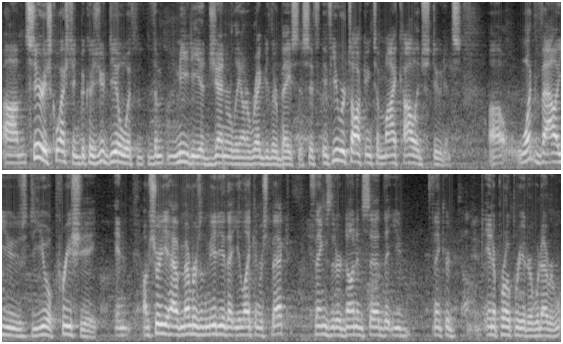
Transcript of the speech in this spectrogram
Um, serious question because you deal with the media generally on a regular basis. If, if you were talking to my college students, uh, what values do you appreciate? And I'm sure you have members of the media that you like and respect, things that are done and said that you think are inappropriate or whatever.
